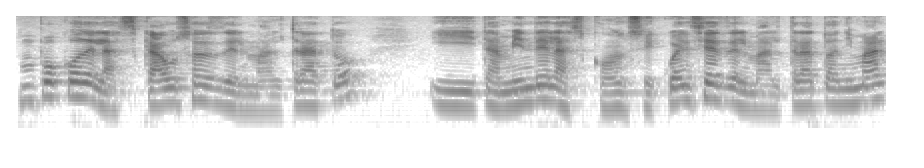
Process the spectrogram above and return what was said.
un poco de las causas del maltrato y también de las consecuencias del maltrato animal,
